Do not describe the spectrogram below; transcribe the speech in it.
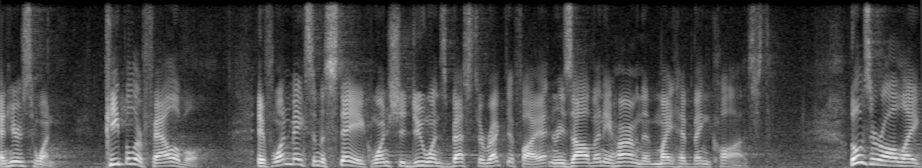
And here's one people are fallible. If one makes a mistake, one should do one's best to rectify it and resolve any harm that might have been caused. Those are all like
